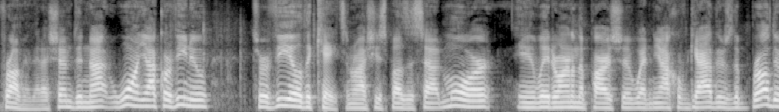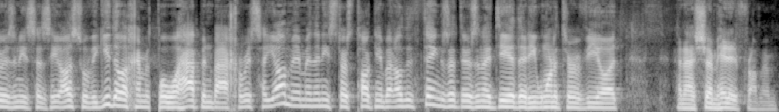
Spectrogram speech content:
from him. That Hashem did not want Yaakov Avinu to reveal the Kates. And Rashi spells this out more eh, later on in the parsha when Yaakov gathers the brothers and he says, "He also what will happen by Acharis Hayamim," and then he starts talking about other things that there's an idea that he wanted to reveal it, and Hashem hid it from him.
